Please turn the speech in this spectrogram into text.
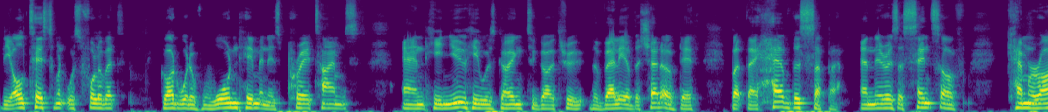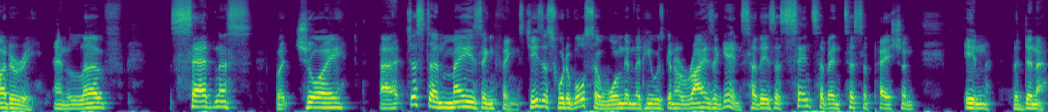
The Old Testament was full of it. God would have warned him in his prayer times and he knew he was going to go through the valley of the shadow of death. But they have this supper, and there is a sense of camaraderie and love, sadness, but joy. Uh, just amazing things. Jesus would have also warned them that he was going to rise again. So there's a sense of anticipation in the dinner.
